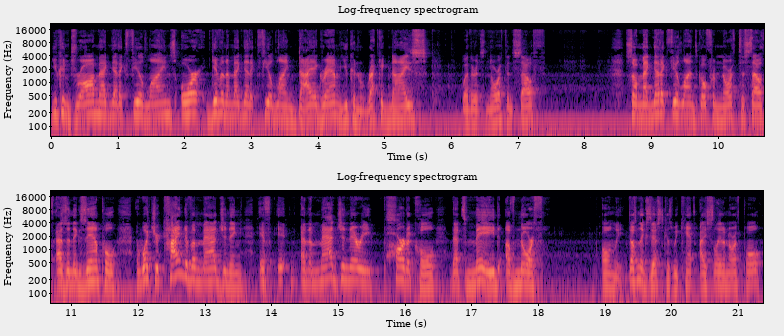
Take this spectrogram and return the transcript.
You can draw magnetic field lines, or given a magnetic field line diagram, you can recognize whether it's north and south. So magnetic field lines go from north to south as an example. And what you're kind of imagining, if it, an imaginary particle that's made of north only. Doesn't exist because we can't isolate a north pole.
